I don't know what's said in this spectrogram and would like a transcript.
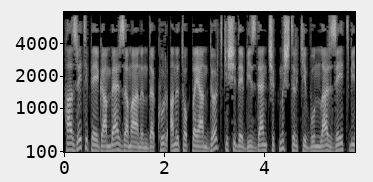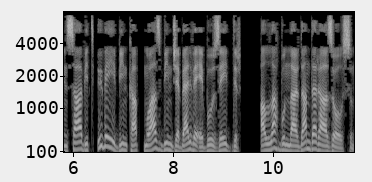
Hazreti Peygamber zamanında Kur'an'ı toplayan dört kişi de bizden çıkmıştır ki bunlar Zeyd bin Sabit, Übey bin Kab, Muaz bin Cebel ve Ebu Zeyd'dir. Allah bunlardan da razı olsun.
